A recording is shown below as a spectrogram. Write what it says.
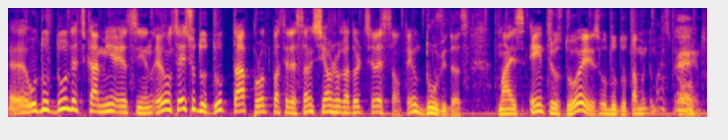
É, o Dudu nesse caminho, assim, eu não sei se o Dudu tá pronto pra seleção e se é um jogador de seleção. Tenho dúvidas. Mas entre os dois, o Dudu tá muito mais É. pronto.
